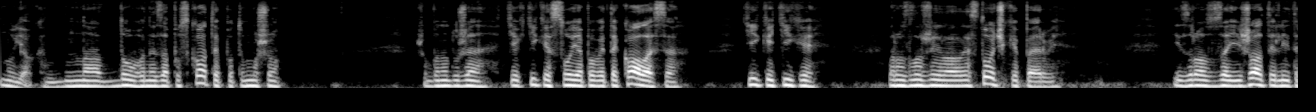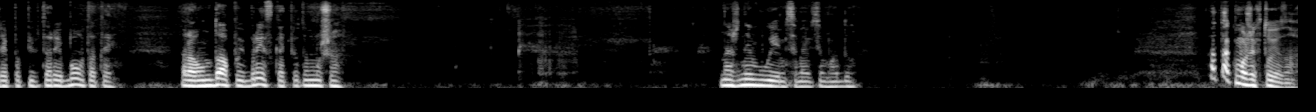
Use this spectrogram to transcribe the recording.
ну як, надовго не запускати, тому що, щоб воно дуже, як тільки соя повитикалася, тільки-тільки розложила листочки перві. І зразу заїжджати літри по півтори бовтати, раундапу і бризкати, тому що нажнивуємося ми в цьому году. А так може хто його знає.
